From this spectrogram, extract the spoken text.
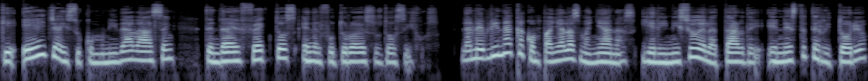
que ella y su comunidad hacen tendrá efectos en el futuro de sus dos hijos. La neblina que acompaña las mañanas y el inicio de la tarde en este territorio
